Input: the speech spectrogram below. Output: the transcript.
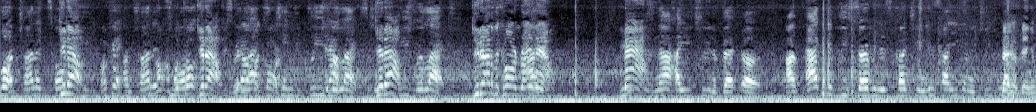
look, I'm trying to talk Get out. to you. Okay. I'm trying to I'm talk. talk- Get out. Just Get out relax. my car. Can you please Get relax? Can Get out. Please relax. Get out of the car right I- now. Now. This is not how you treat a vet. Uh, I'm actively serving this country, and this is how you're gonna treat me. Back up, Daniel.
